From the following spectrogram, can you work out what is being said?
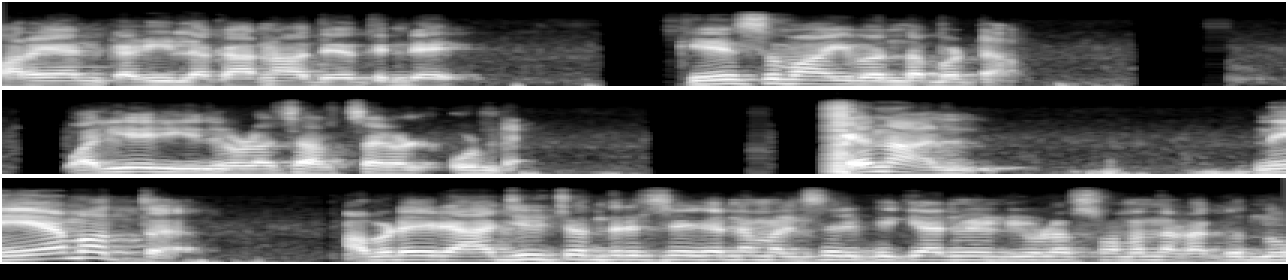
പറയാൻ കഴിയില്ല. കാരണം അദ്ദേഹത്തിന്റെ കേസുമായി ബന്ധപ്പെട്ട വലിയ രീതിയിലുള്ള ചർച്ചകൾ ഉണ്ട്. എന്നാൽ നിയമത്ത് അവിടെ രാജീവ് ചന്ദ്രശേഖരനെ മത്സരിപ്പിക്കാൻ വേണ്ടിയുള്ള ശ്രമം നടക്കുന്നു.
